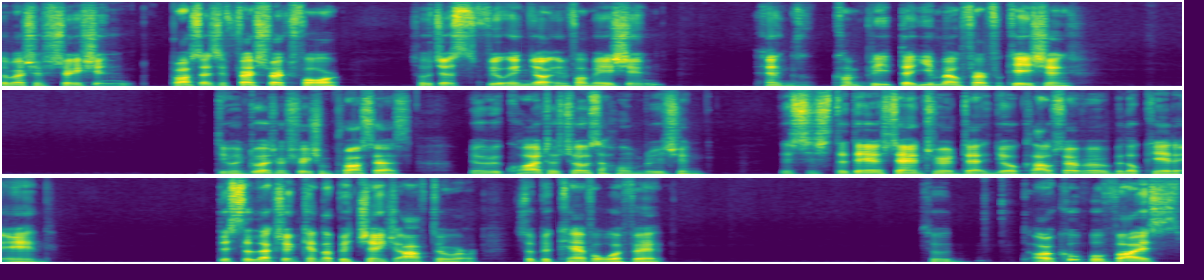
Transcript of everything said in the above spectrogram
The registration process is very straightforward. So just fill in your information and complete the email verification. During the registration process, you're required to choose a home region. This is the data center that your cloud server will be located in. This selection cannot be changed afterward, so be careful with it. So Oracle provides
